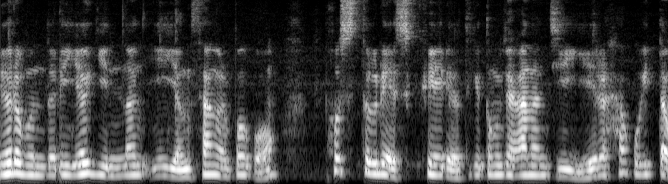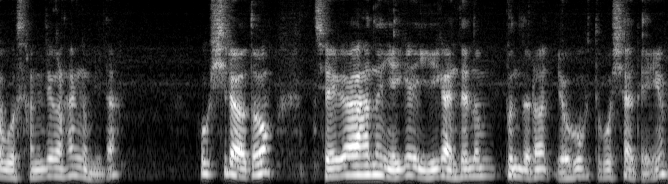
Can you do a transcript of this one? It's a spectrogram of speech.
여러분들이 여기 있는 이 영상을 보고 포스트그레 SQL이 어떻게 동작하는지 이해를 하고 있다고 상정을 한 겁니다. 혹시라도 제가 하는 얘기가 이해가 안 되는 분들은 요거부터 보셔야 돼요.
